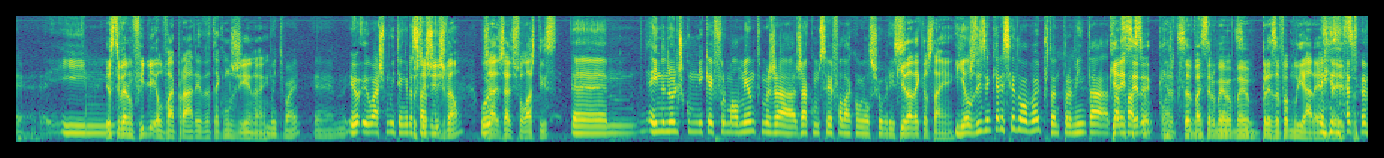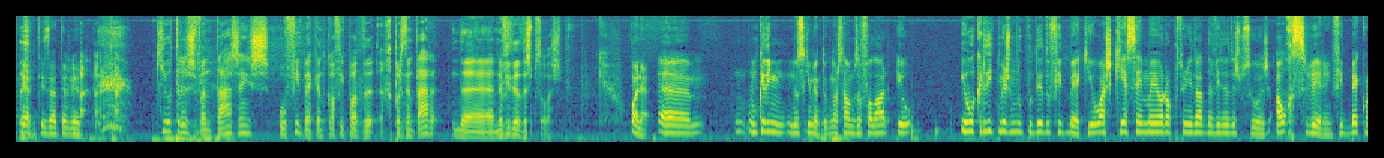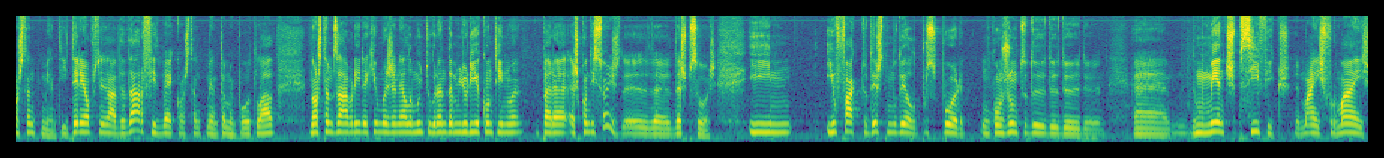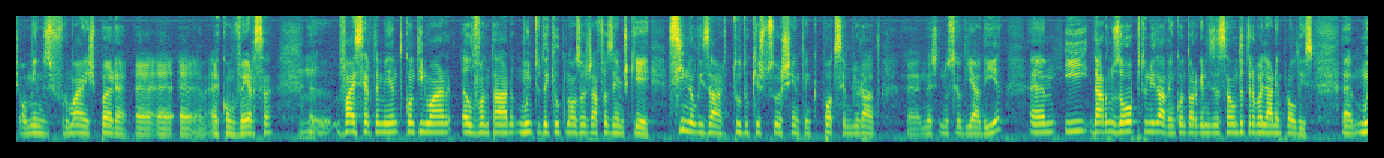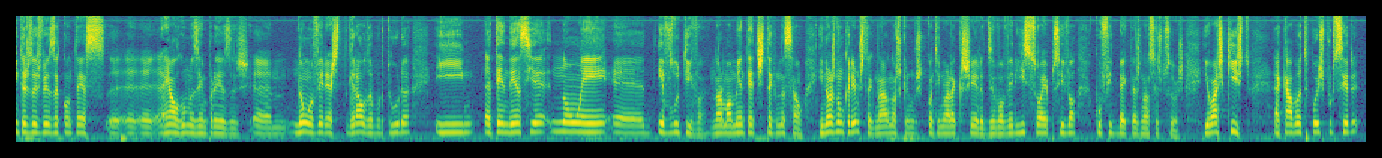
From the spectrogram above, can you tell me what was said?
e, Eu, se tiver um filho, ele vai para a área da tecnologia, não é? muito bem. Eh, eu, eu acho muito Os engraçado. teus filhos vão? O- Já, já lhes falaste disso? Ahm, ainda não lhes comuniquei formalmente, mas já, já comecei a falar com eles sobre isso. Que idade é que eles têm? E eles dizem que querem ser do OBEI, portanto, para mim está tá Querem fácil. ser? Claro que vai ser uma, claro uma empresa familiar esta, é? Exatamente, exatamente. Que outras vantagens o Feedback and Coffee pode representar na, na vida das pessoas? Olha, ahm, um bocadinho no seguimento do que nós estávamos a falar, eu, eu acredito mesmo no poder do feedback e eu acho que essa é a maior oportunidade da vida das pessoas. Ao receberem feedback constantemente e terem a oportunidade de dar feedback constantemente também para o outro lado, nós estamos a abrir aqui uma janela muito grande da melhoria contínua para as condições de- de- das pessoas. E, e o facto deste modelo pressupor um conjunto de, de, de, de, ah, de momentos específicos, mais formais ou menos formais, para a, a- a- a conversa, ah, vai certamente continuar a levantar muito daquilo que nós hoje já fazemos, que é sinalizar tudo o que as pessoas sentem que pode ser melhorado nas- no seu dia a dia um, e dar-nos a oportunidade, enquanto organização, de trabalhar em prol disso. Uh, muitas das vezes acontece uh, em algumas empresas um, não haver este grau de abertura e a tendência não é evolutiva, normalmente é de estagnação. E nós não queremos estagnar, nós queremos continuar a crescer, a desenvolver, e isso só é possível com o feedback das nossas pessoas. Eu acho que isto acaba depois por ser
